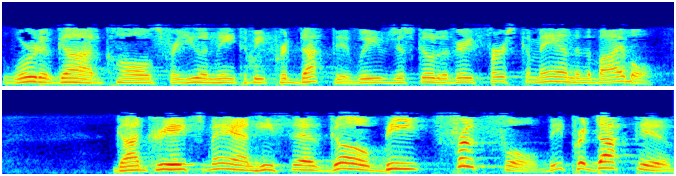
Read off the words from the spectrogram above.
The Word of God calls for you and me to be productive. We just go to the very first command in the Bible. God creates man. He says, go, be fruitful, be productive.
